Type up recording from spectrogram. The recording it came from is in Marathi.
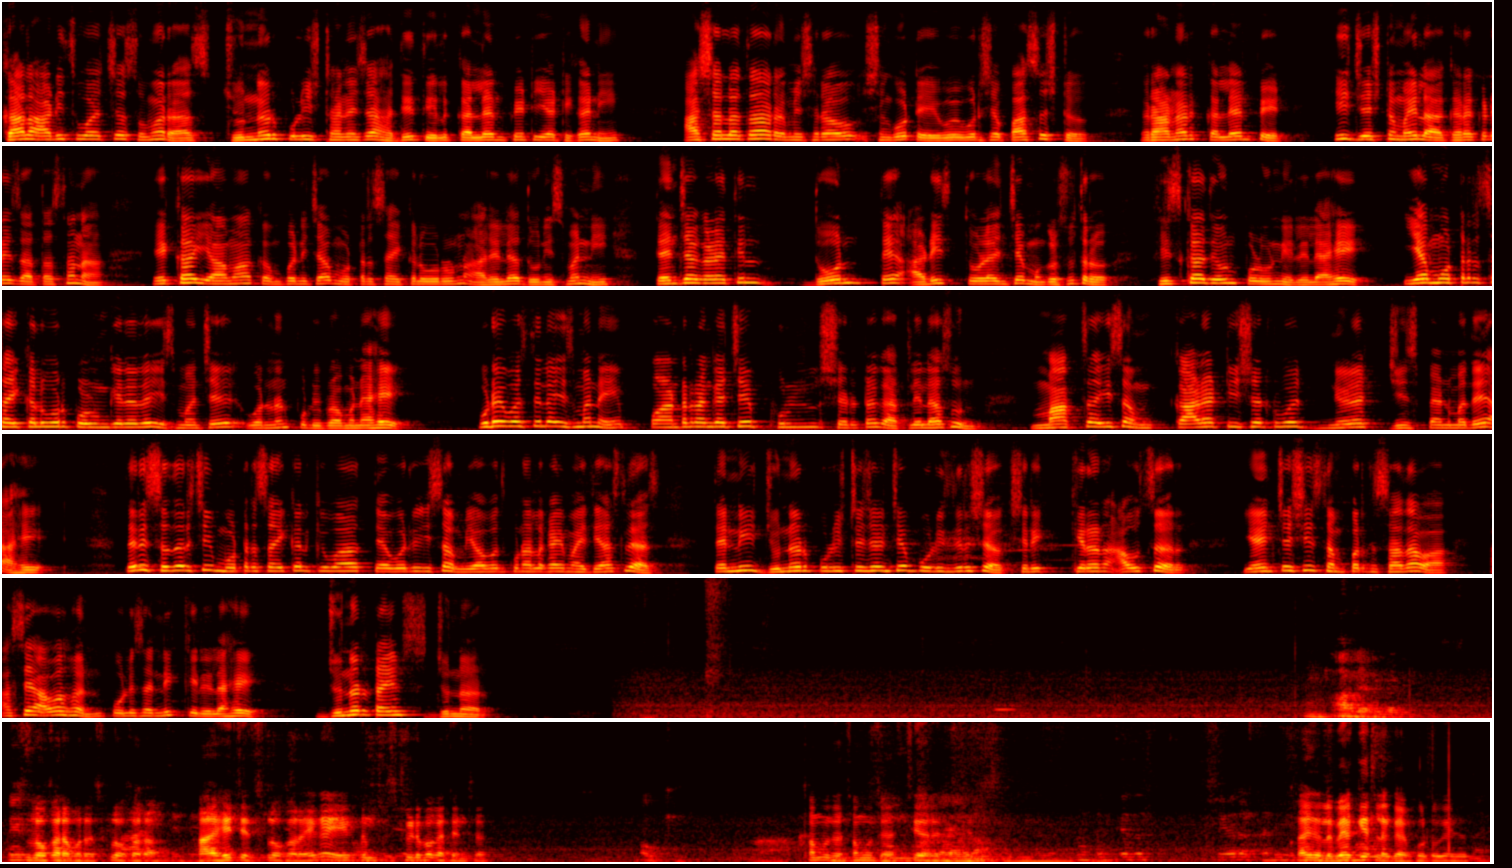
काल अडीच वाजच्या सुमारास जुन्नर पोलीस ठाण्याच्या हद्दीतील कल्याणपेठ या ठिकाणी आशालता रमेशराव शिंगोटे वय वर्ष पासष्ट राहणार कल्याणपेठ ही ज्येष्ठ महिला घराकडे जात असताना एका यामा कंपनीच्या मोटरसायकलवरून आलेल्या दोन इसमांनी त्यांच्या गळ्यातील दोन ते अडीच तोळ्यांचे मंगळसूत्र हिसका देऊन पळून नेलेले आहे. या मोटरसायकलवर पळून गेलेल्या इसमाचे वर्णन पुढीलप्रमाणे आहे. पुढे बसलेल्या इसमाने पांढऱ्या रंगाचे फुल शर्ट घातलेले असून मागचा इसम काळ्या टी शर्ट व निळ्या जीन्स पॅन्टमध्ये आहे. तरी सदरची मोटरसायकल किंवा त्यावरील इसम याबाबत कुणाला काही माहिती असल्यास त्यांनी जुन्नर पोलीस स्टेशनचे पोलीस निरीक्षक श्री किरण आवचर यांच्याशी संपर्क साधावा असे आवाहन पोलिसांनी केलेले आहे. जुन्नर टाइम्स जुन्नर. स्लो करा बरं स्लो करा. हा हेच स्लो करा. हे काय एकदम स्पीड बघा त्यांचं. थांबू द्या थांबू द्या. चेअर काय झालं? बॅग घेतलं काय? फोटो घ्यायचं?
